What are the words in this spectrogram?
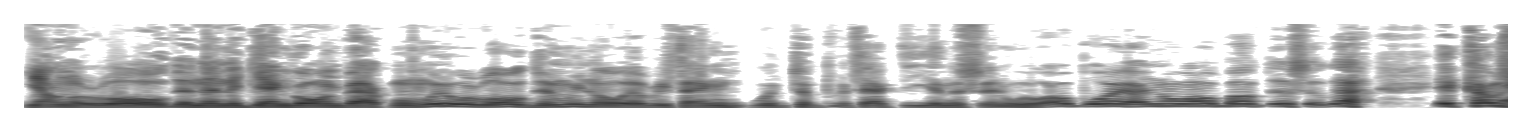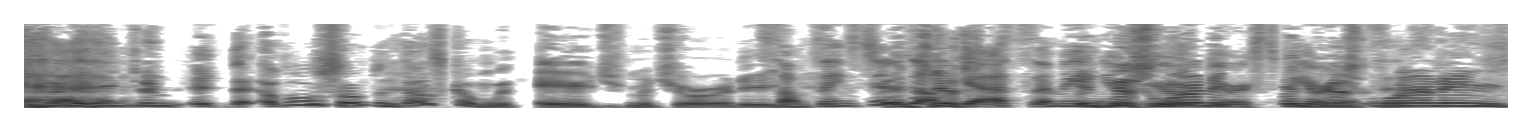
young or old. And then again, going back when we were old, didn't we know everything would, to protect the innocent? oh boy, I know all about this or that. It comes with age. And it, a little something does come with age, maturity. Some things do come. Yes, I mean, you're, just you're, learning, your experiences. just learning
